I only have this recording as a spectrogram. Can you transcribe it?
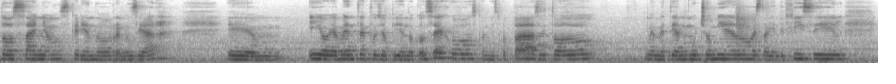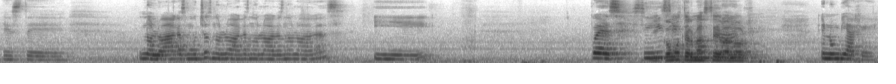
dos años queriendo renunciar. Em, y obviamente pues yo pidiendo consejos con mis papás y todo, me metían mucho miedo, está bien difícil, este, no lo hagas, muchos no lo hagas, no lo hagas, no lo hagas. Y pues sí. ¿Y cómo te armaste de valor? En un viaje.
